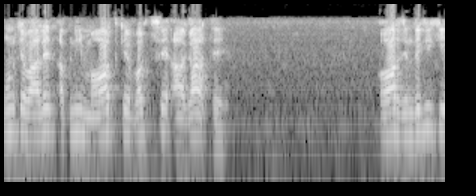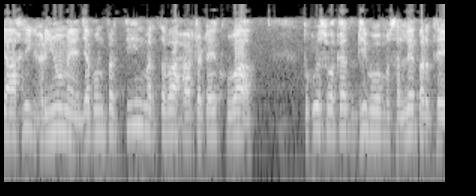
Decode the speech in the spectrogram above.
उनके वालिद अपनी मौत के वक्त से आगाह थे और ज़िंदगी की आखिरी घड़ियों में जब उन पर तीन मरतबा हार्ट अटैक हुआ तो उस वक़्त भी वो मुसल्ले पर थे।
